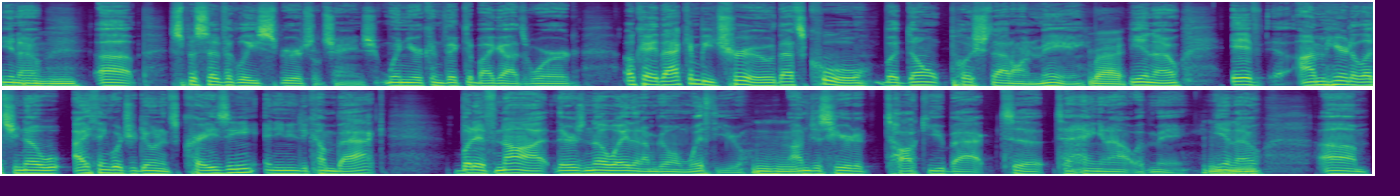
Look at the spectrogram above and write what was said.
you know Mhm. uh, specifically spiritual change when you're convicted by god's word okay that can be true that's cool but don't push that on me Right. you know if i'm here to let you know i think what you're doing is crazy and you need to come back But if not, there's no way that I'm going with you. Mhm. I'm just here to talk you back to to hanging out with me. You Mhm. know, um,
